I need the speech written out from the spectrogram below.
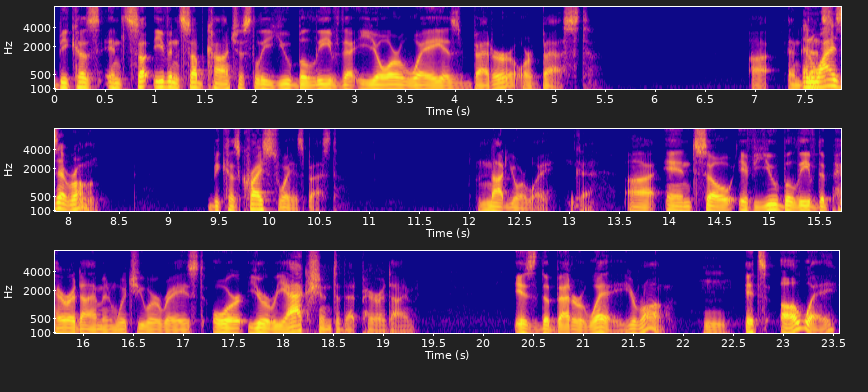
Because in su- even subconsciously, you believe that your way is better or best. Uh, and And why is that wrong? because Christ's way is best, not your way. Okay. Uh, and so, if you believe the paradigm in which you were raised, or your reaction to that paradigm, is the better way, you're wrong. Hmm. It's a way,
